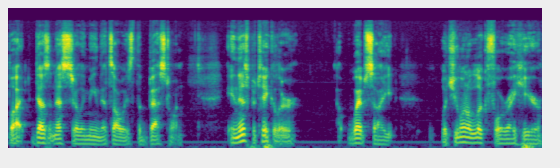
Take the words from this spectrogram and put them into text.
but doesn't necessarily mean that's always the best one. In this particular website, what you want to look for right here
